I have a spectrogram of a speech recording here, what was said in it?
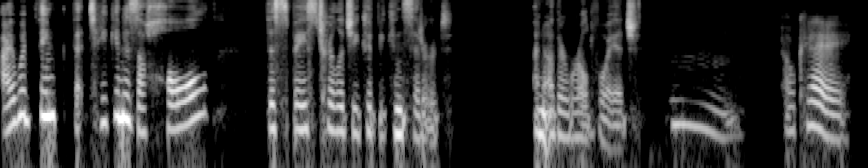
I would think that taken as a whole, the space trilogy could be considered an otherworld voyage. Mm. Okay,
